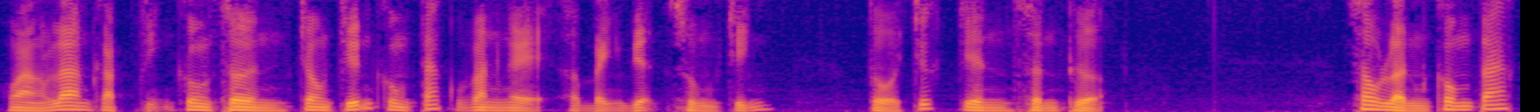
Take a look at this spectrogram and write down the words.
Hoàng Lan gặp Trịnh Công Sơn trong chuyến công tác văn nghệ ở Bệnh viện Sùng Chính, tổ chức trên sân thượng. Sau lần công tác,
